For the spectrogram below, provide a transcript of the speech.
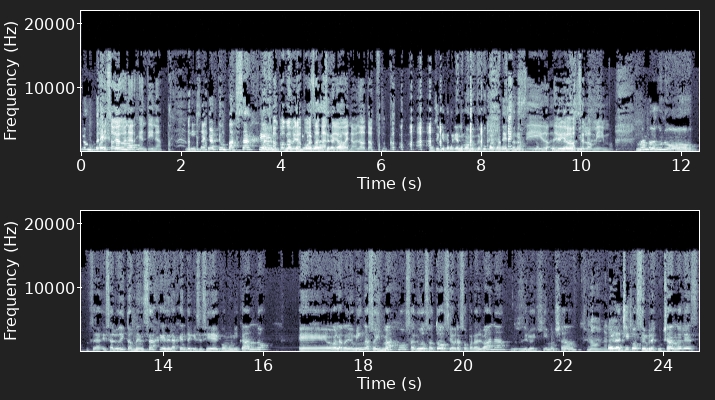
no. un por eso vivo en Argentina. Ni sacarte un pasaje. tampoco me lo puedo sacar, pero bueno, no, tampoco. Así que para qué nos vamos a preocupar con eso, ¿no? Sí, donde a hacer lo mismo. Mando algunos o sea, saluditos, mensajes de la gente que se sigue comunicando. Eh, hola Radio Minga, soy Majo, saludos a todos y abrazo para Albana. No sé si lo dijimos ya. No, no hola chicos, siempre escuchándoles.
